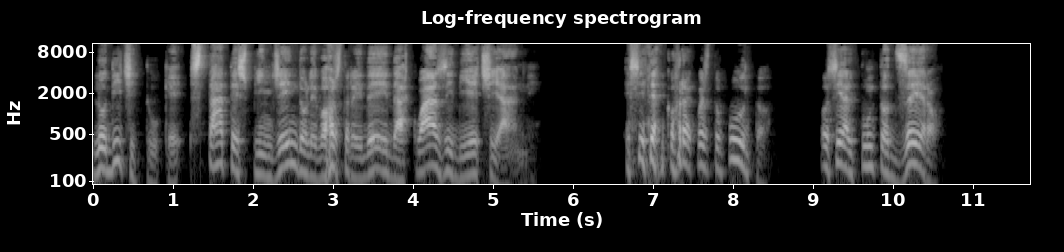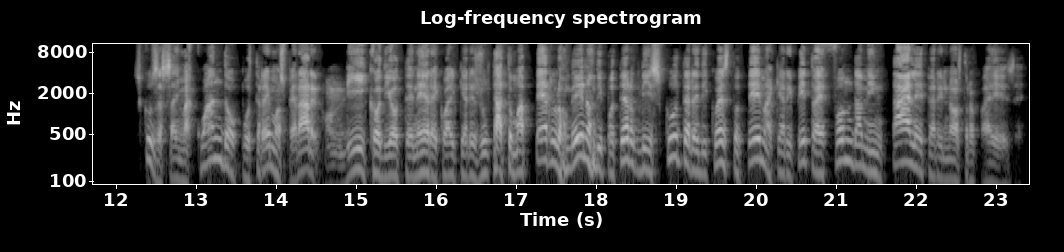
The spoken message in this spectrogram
lo dici tu che state spingendo le vostre idee da quasi dieci anni e siete ancora a questo punto, ossia al punto zero. Scusa, sai, ma quando potremo sperare, non dico di ottenere qualche risultato, ma perlomeno di poter discutere di questo tema che, ripeto, è fondamentale per il nostro paese?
